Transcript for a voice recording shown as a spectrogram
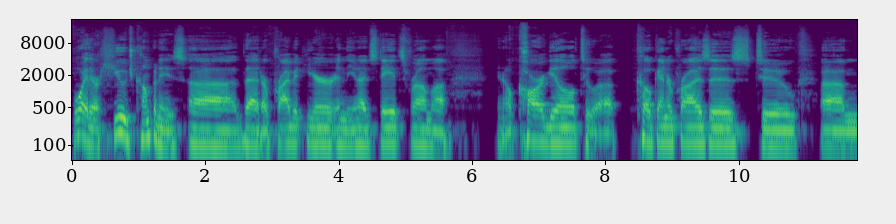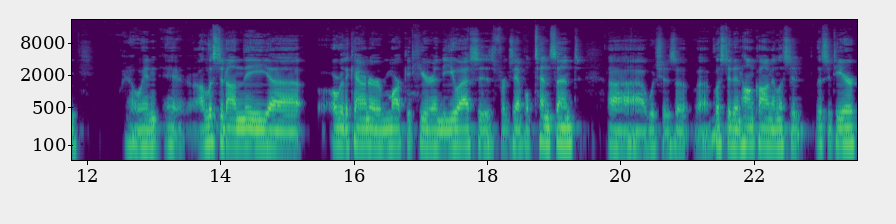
boy, there are huge companies uh, that are private here in the United States, from uh, you know Cargill to uh, Koch Enterprises to um, you know in, uh, listed on the uh, over-the-counter market here in the U.S. is, for example, Tencent. Which is listed in Hong Kong and listed listed here.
